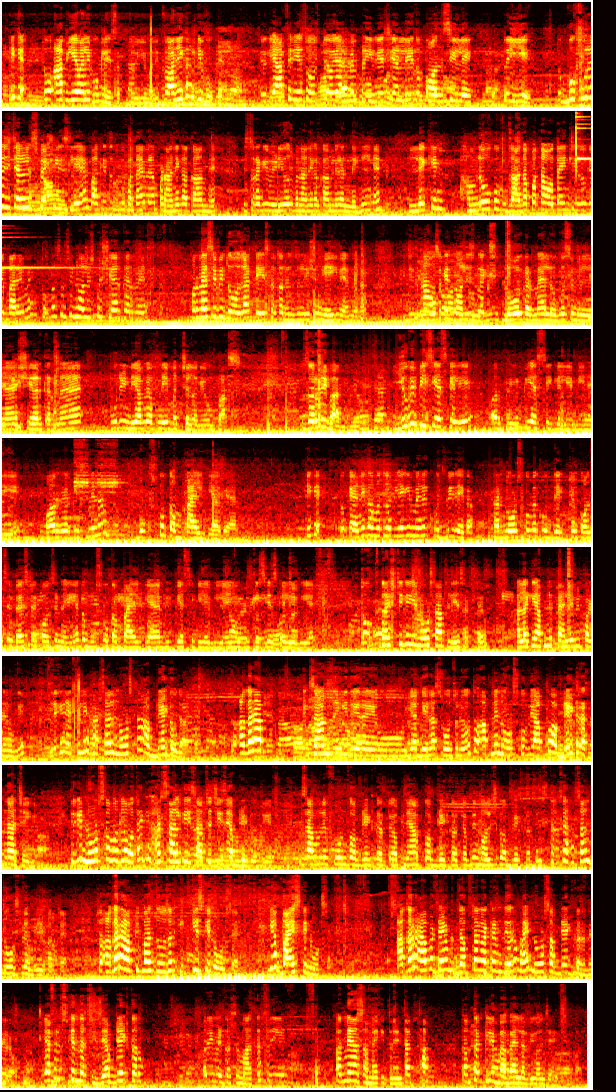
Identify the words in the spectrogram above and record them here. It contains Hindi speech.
ठीक है? तो आप ये वाली बुक ले सकते हो, ये वाली। क्रॉनिकल की बुक है। क्योंकि आप फिर ये सोचते हो, यार, हमें प्रीवियस ईयर ले तो कौन सी ले? तो ये। तो बुक्स गुरु चैनल स्पेशली इसलिए है, बाकी तो तुम्हें पता है, मेरा पढ़ाने का काम है। इस तरह की वीडियोस बनाने का काम मेरा नहीं है। लेकिन हम लोगों को ज़्यादा पता होता है इन चीज़ों के बारे में तो बस उसी नॉलेज को शेयर कर रहे हैं। और वैसे भी 2023 का तो रेजोल्यूशन यही है मेरा कि जितना हो सके नॉलेज को एक्सप्लोर करना है लोगों से मिलना है शेयर करना है पूरी इंडिया में अपने ही बच्चे लगे हो पास। ज़रूरी बात है। यूबीपीसीएस के लिए और बीपीएससी के लिए भी है ये। और इसमें ना बुक्स को कंपाइल किया गया है। ठीक है? तो कहने का मतलब ये है कि मैंने खुद भी देखा। हर नोट्स को मैं खुद देखती हूँ कौन से बेस्ट है कौन से नहीं है तो बुक्स को कंपाइल किया है बीपीएससी के लिए भी है यूपीसीएस के लिए भी है। तो दृष्टि के ये नोट्स आप ले सकते हो। हालाँकि आपने पहले भी पढ़े होंगे, लेकिन एक्चुअली हर साल नोट्स ना अपडेट हो जाते हैं। तो अगर आप एग्ज़ाम नहीं दे रहे हो या देना सोच रहे हो तो अपने नोट्स को भी आपको अपडेट रखना चाहिए। क्योंकि नोट्स का मतलब होता है कि हर साल के हिसाब से चीज़ें अपडेट होती है। जैसे आप अपने फ़ोन को अपडेट करते हो, अपने आप को अपडेट करते हो, अपनी नॉलेज को अपडेट करते हो, इस तरह से हर साल नोट्स भी अपडेट होते हैं। तो अगर आपके पास 2021 के नोट्स है या 22 के नोट्स है, अगर आप अटेम्प्ट जब तक अटेम्प्ट दे रहे हो भाई नोट्स अपडेट कर दे रहे हो, या फिर उसके अंदर चीज़ें अपडेट करो। और ये मेरी तरफ़ से मार्कर फ्री है। और मेरा समय इतने तक था। तब तक के लिए bye bye love you all जय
